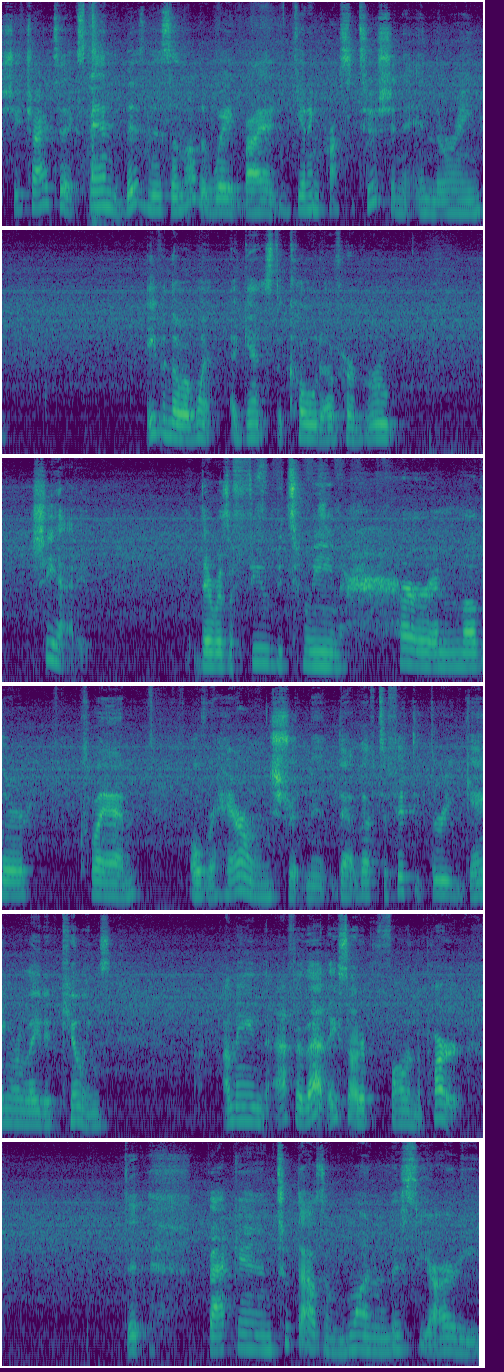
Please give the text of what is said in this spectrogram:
she tried to expand the business another way by getting prostitution in the ring even though it went against the code of her group she had it there was a feud between her and another clan over heroin shipment that led to 53 gang related killings. I mean, after that, they started falling apart. Back in 2001, Licciardi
